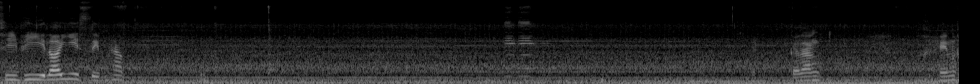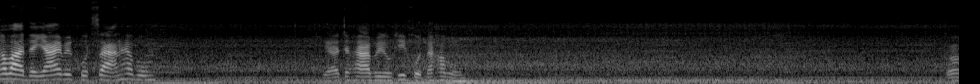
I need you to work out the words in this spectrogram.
CP 120ครับ กำลังเห็นเขาว่าจะย้ายไปขุดสารครับผม เดี๋ยวจะพาไปดูที่ขุดนะครับผม ก็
